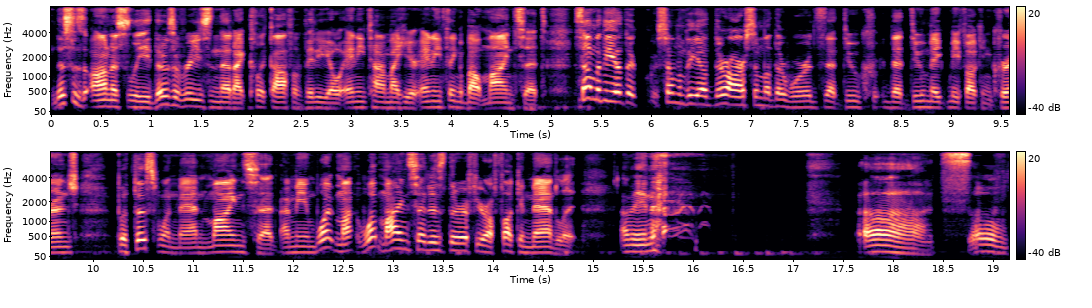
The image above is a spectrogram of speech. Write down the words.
this is honestly, there's a reason that I click off a video anytime I hear anything about mindset. Some of the other, some of the, uh, there are some other words that do, that do make me fucking cringe. But this one, man, mindset. I mean, what, what mindset is there if you're a fucking manlet? I mean, ah, uh, it's so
